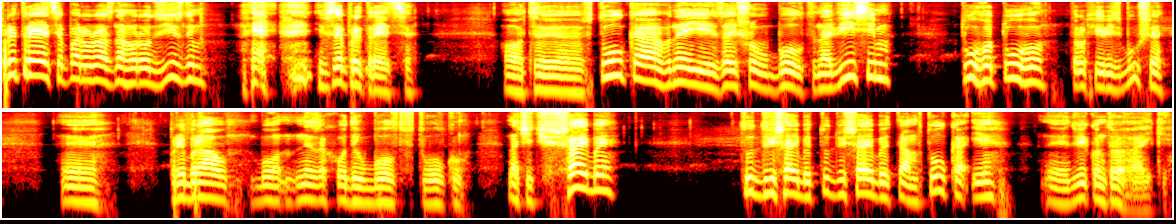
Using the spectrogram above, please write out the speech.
Притреться пару разів на город з'їздим. І все притреться. От, е, втулка, в неї зайшов болт на 8. Туго-туго, трохи різьбу ще е, прибрав, бо не заходив болт втулку. Значить, шайби. Тут дві шайби, тут дві шайби, там втулка і е, дві контрагайки.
